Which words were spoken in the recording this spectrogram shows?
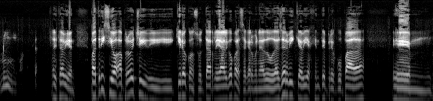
mínimo, Está bien. Patricio, aprovecho y, quiero consultarle algo para sacarme una duda. Ayer vi que había gente preocupada eh,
